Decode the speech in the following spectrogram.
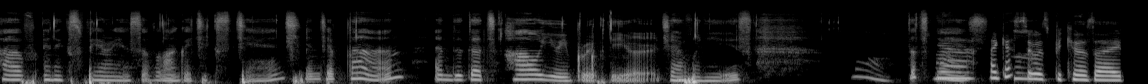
have an experience of language exchange in Japan, and that's how you improved your Japanese. Oh, that's Yeah, nice. I guess it Oh, was because I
